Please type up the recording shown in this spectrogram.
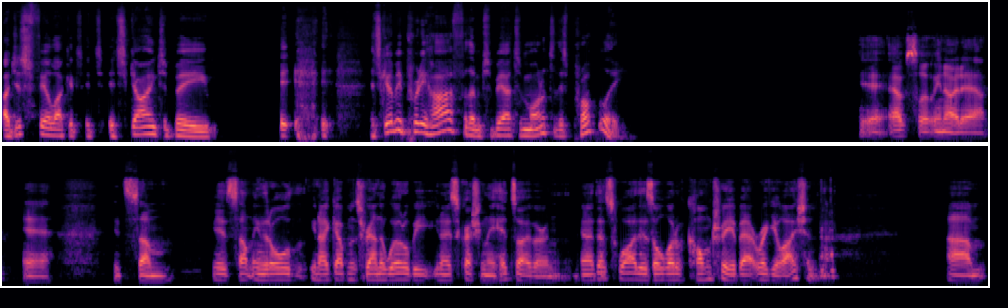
I just feel like it's, it's it's going to be it, it, it's going to be pretty hard for them to be able to monitor this properly. Yeah, absolutely, no doubt. Yeah, it's um, it's something that all you know governments around the world will be you know scratching their heads over, and you know that's why there's a lot of commentary about regulation. Um,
